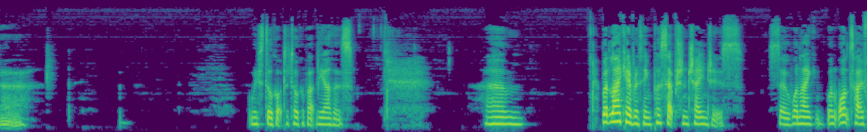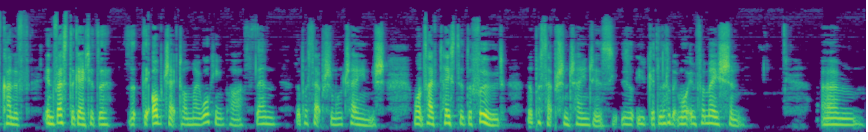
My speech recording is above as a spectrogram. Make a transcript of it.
uh, we've still got to talk about the others. Um, but like everything, perception changes. So when I, when, once I've kind of investigated the, the, the object on my walking path, then the perception will change. Once I've tasted the food, the perception changes. You, you get a little bit more information. Um,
